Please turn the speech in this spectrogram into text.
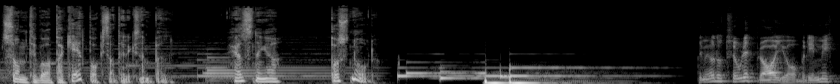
Som till våra paketboxar till exempel. Hälsningar Postnord. De gör ett otroligt bra jobb och det är mycket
